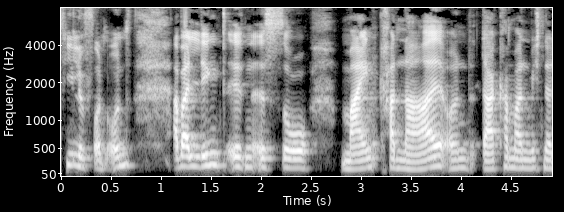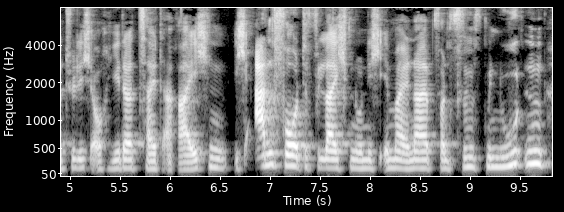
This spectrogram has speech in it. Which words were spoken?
viele von uns, aber LinkedIn ist so mein Kanal und da kann man mich natürlich auch jederzeit erreichen. Ich antworte vielleicht nur nicht immer innerhalb von fünf Minuten,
